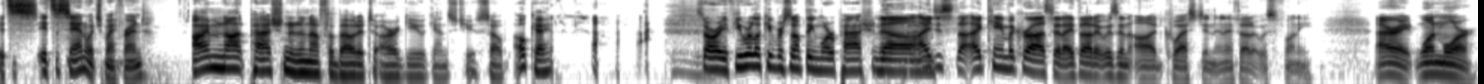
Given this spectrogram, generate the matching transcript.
it's it's a sandwich, my friend. I'm not passionate enough about it to argue against you. So okay. Sorry, if you were looking for something more passionate. No, I just thought, I came across it. I thought it was an odd question, and I thought it was funny. All right, one more.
